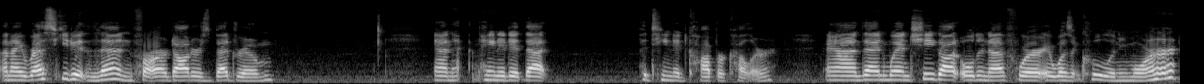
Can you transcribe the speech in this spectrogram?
and I rescued it then for our daughter's bedroom and painted it that patinaed copper color. And then when she got old enough where it wasn't cool anymore,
